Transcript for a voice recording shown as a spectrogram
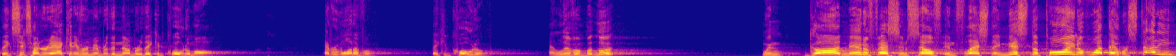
I think 600, I can't even remember the number. They could quote them all. Every one of them. They could quote them and live them. But look, when God manifests himself in flesh, they missed the point of what they were studying.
